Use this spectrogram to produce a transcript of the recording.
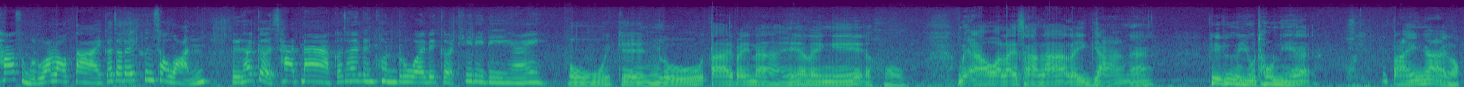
ถ้าสมมติว่าเราตายก็จะได้ขึ้นสวรรค์ หรือถ้าเกิดชาติหน้าก็จะได้เป็นคนรวยไปเกิดที่ดีๆ ไง โอ้ยเก่งรู้ตายไปไหนอะไรเงี้ยโอ้โหไม่เอาอะไรสาระอะไรอีกอย่างนะ พี่เพิ่งอายุเท่านี้โอ้ยไม่ตายง่ายๆหรอก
